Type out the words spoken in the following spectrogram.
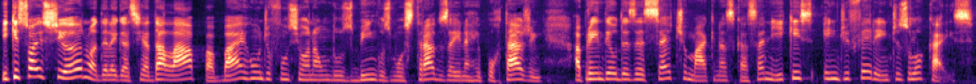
E que só este ano a delegacia da Lapa, bairro onde funciona um dos bingos mostrados aí na reportagem, apreendeu 17 máquinas caça-níqueis em diferentes locais.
